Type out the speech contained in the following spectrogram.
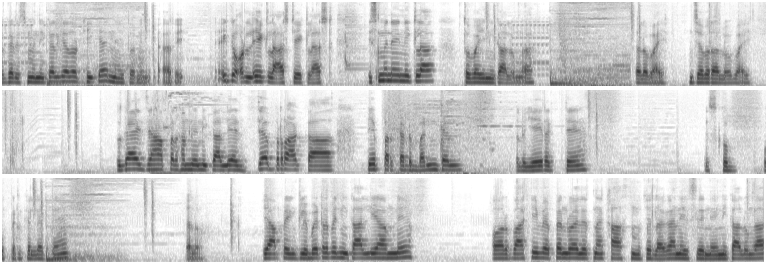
अगर इसमें निकल गया तो ठीक है, नहीं तो नहीं। अरे, एक और, एक लास्ट एक लास्ट इसमें नहीं निकला तो वही निकालूँगा। चलो भाई, जबरा लो भाई। तो गाइज़ यहाँ पर हमने निकाल लिया जबरा का पेपर कट बंडल चलो यही रखते हैं। इसको ओपन कर लेते हैं। चलो। यहाँ पर इंक्यूबेटर भी निकाल लिया हमने। और बाकी वेपन रॉयल इतना खास मुझे लगा नहीं, इसलिए नहीं निकालूँगा।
